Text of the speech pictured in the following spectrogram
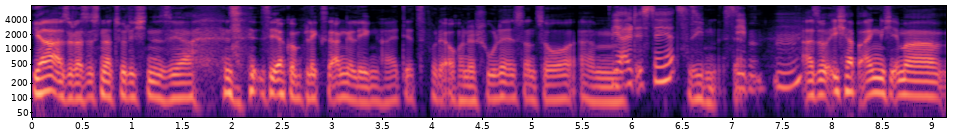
Ja, also das ist natürlich eine sehr, sehr komplexe Angelegenheit, jetzt wo der auch in der Schule ist und so. Ähm, Wie alt ist der jetzt? Sieben. Ist Sieben. Mhm. Also ich habe eigentlich immer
